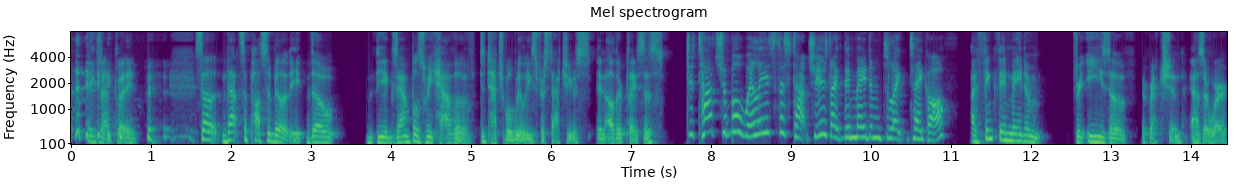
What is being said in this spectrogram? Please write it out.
exactly. So that's a possibility, though the examples we have of detachable willies for statues in other places. Detachable willies for statues? Like they made them to like take off? I think they made them for ease of erection, as it were.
